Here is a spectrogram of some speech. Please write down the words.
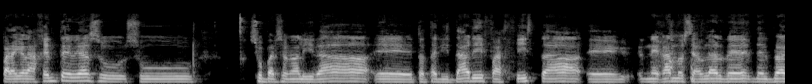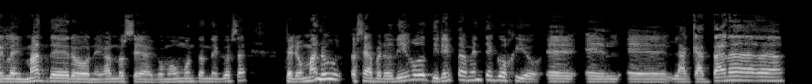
para que la gente vea su, su, personalidad eh, totalitaria y fascista, eh, negándose a hablar de- del Black Lives Matter o negándose a como un montón de cosas. Pero Manu, o sea, pero Diego directamente cogió eh, eh, la katana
